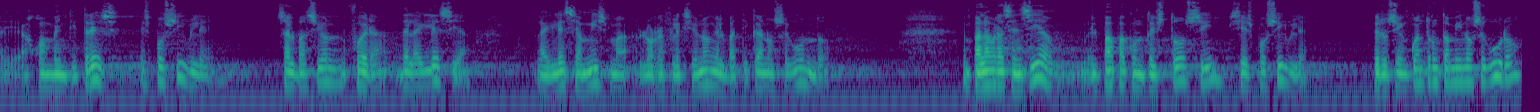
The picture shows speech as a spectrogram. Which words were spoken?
eh, a Juan 23. Es posible salvación fuera de la Iglesia. La Iglesia misma lo reflexionó en el Vaticano II. En palabras sencillas, el Papa contestó, sí, sí es posible, pero si encuentro un camino seguro,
